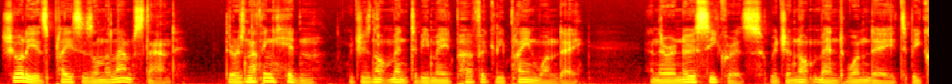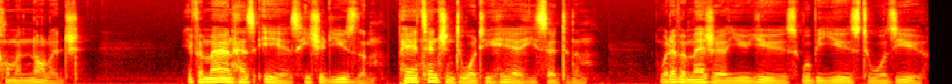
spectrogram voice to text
Surely its place is on the lampstand. There is nothing hidden which is not meant to be made perfectly plain one day, and there are no secrets which are not meant one day to be common knowledge. If a man has ears, he should use them. Pay attention to what you hear, he said to them. Whatever measure you use will be used towards you,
